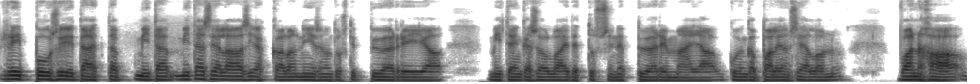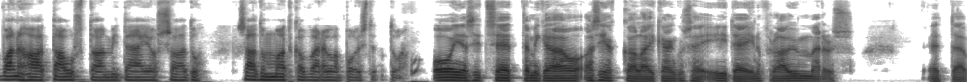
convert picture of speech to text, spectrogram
riippuu siitä, että mitä, mitä siellä asiakkaalla niin sanotusti pyörii ja miten se on laitettu sinne pyörimään ja kuinka paljon siellä on vanhaa, vanhaa taustaa, mitä ei ole saatu saatu matkan varrella poistettua. On, ja sitten se, että mikä on asiakkaalla ikään kuin se IT-infra-ymmärrys. Että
